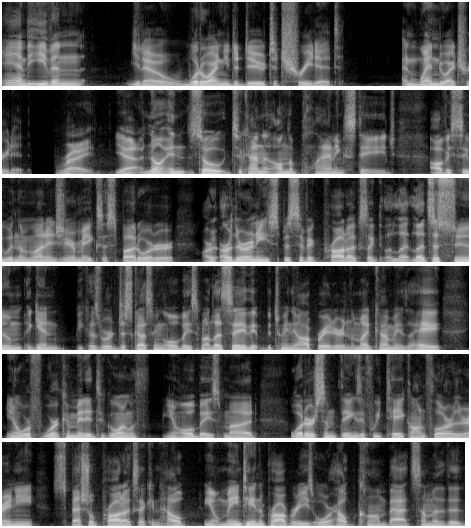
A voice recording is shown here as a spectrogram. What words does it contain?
And even, you know, what do I need to do to treat it? And when do I treat it? Right. Yeah. No. And so to kind of on the planning stage, obviously when the mud engineer makes a spud order, are, are there any specific products like let, let's assume again because we're discussing oil based mud. Let's say that between the operator and the mud company is like, hey, you know, we're we're committed to going with you know oil based mud. What are some things if we take on flow? Are there any special products that can help you know maintain the properties or help combat some of the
